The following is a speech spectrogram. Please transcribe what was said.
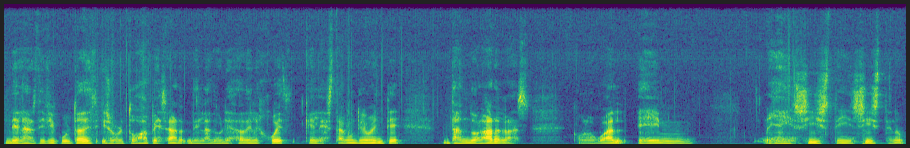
de las dificultades y sobre todo a pesar de la dureza del juez que le está continuamente dando largas. Con lo cual, em, ella insiste, insiste, ¿no?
